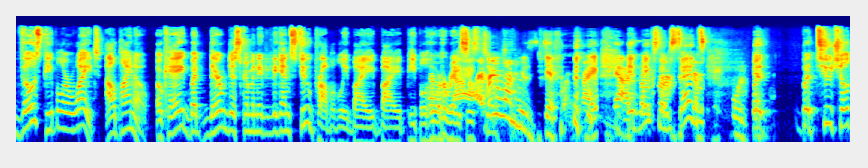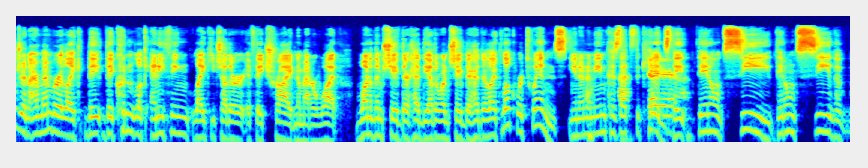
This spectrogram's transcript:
those people are white, albino, okay, but they're discriminated against too, probably by by people who oh, are racist. Everyone who's different, right? Yeah, it makes no sense. But but two children, I remember like they they couldn't look anything like each other if they tried, no matter what. One of them shaved their head, the other one shaved their head. They're like, look, we're twins. You know what I mean? Because that's the kids. Yeah, yeah, yeah. They they don't see they don't see the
